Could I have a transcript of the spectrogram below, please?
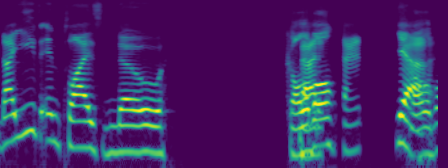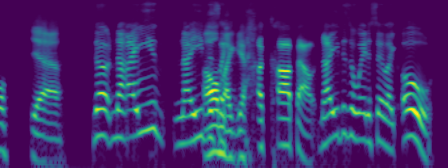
naive implies no Gullible. Yeah. Gullible. Yeah. No, naive naive Oh is my like god. a cop out. Naive is a way to say like, "Oh,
